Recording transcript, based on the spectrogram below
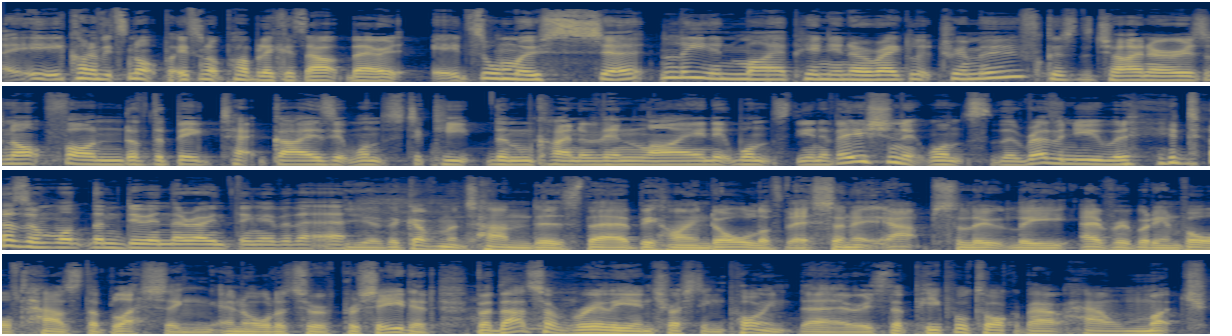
it kind of it's not it's not public it's out there. It's almost certainly in my opinion a regulatory move because the china is not fond of the big tech guys. It wants to keep them kind of in line. It wants the innovation. It wants the revenue but it doesn't want them doing their own thing over there. Yeah the government's hand is there behind all of this and it absolutely everybody involved has the blessing in order to have proceeded. But that's a really interesting point there is that people talk about how much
